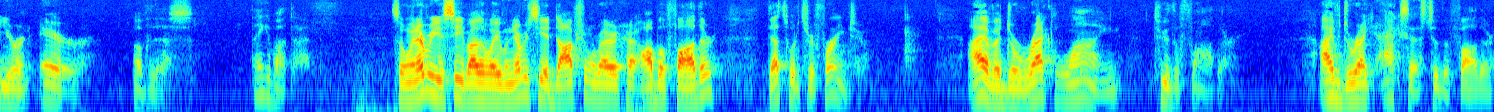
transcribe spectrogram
you're an heir of this. Think about that. So whenever you see, by the way, whenever you see adoption we cry, Abba, Father, that's what it's referring to. I have a direct line to the Father. I have direct access to the Father.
